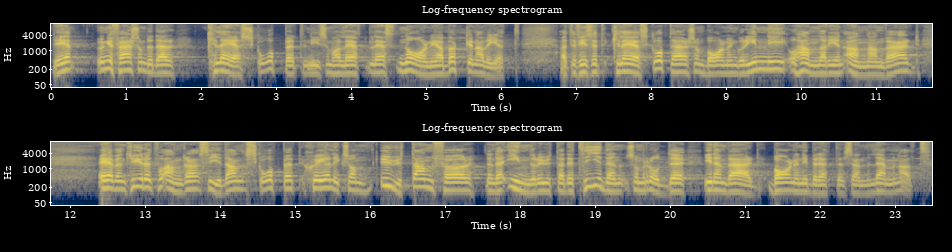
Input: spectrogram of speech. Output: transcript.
Det är ungefär som det där kläskåpet, ni som har läst, läst Narnia-böckerna vet. Att det finns ett kläskåp där som barnen går in i och hamnar i en annan värld. Äventyret på andra sidan skåpet sker liksom utanför den där inrutade tiden som rådde i den värld barnen i berättelsen lämnat.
